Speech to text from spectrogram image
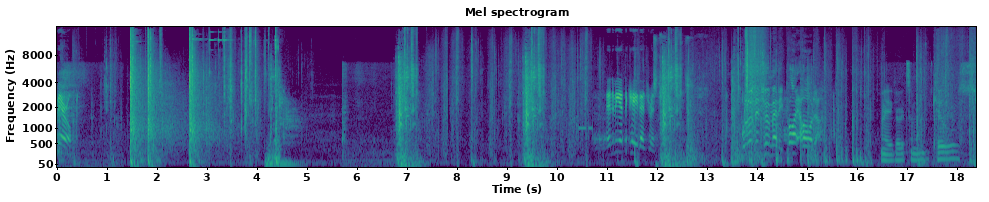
Barrel. Enemy at the cave entrance. We're losing too many. Fight harder. I need to go get some kills.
